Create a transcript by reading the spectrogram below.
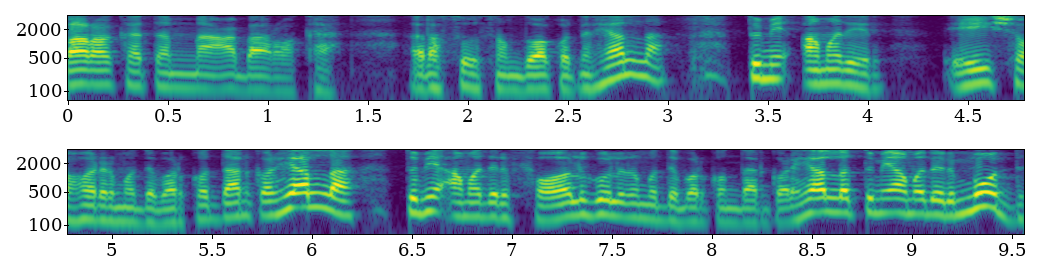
বারাকাতাম্মা বারাকা। রাসুল ইসলাম দোয়া করতেন, হে আল্লাহ, তুমি আমাদের এই শহরের মধ্যে বরকত দান করে। হে আল্লাহ, তুমি আমাদের ফলগুলোর মধ্যে বরকত দান করে। হে আল্লাহ, তুমি আমাদের মুদ,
